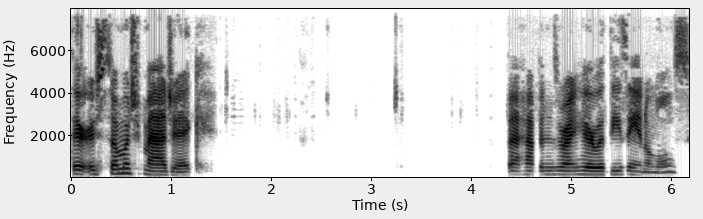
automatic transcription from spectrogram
There is so much magic that happens right here with these animals.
